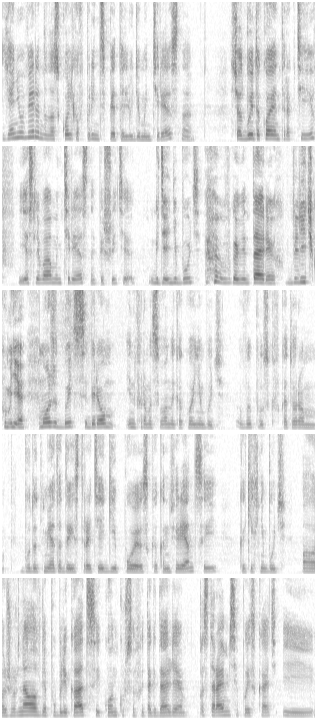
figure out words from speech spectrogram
Я не уверена, насколько, в принципе, это людям интересно. Сейчас будет такой интерактив. Если вам интересно, пишите где-нибудь в комментариях, в личку мне. Может быть, соберем информационный какой-нибудь выпуск, в котором будут методы и стратегии поиска конференций, каких-нибудь журналов для публикаций, конкурсов и так далее. Постараемся поискать и,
